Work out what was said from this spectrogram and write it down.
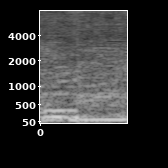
You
